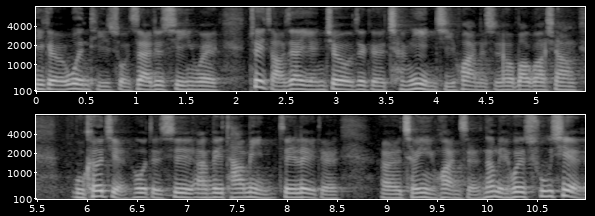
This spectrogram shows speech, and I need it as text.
一个问题所在，就是因为最早在研究这个成瘾疾患的时候，包括像五科碱或者是安非他命这一类的呃成瘾患者，那么也会出现。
